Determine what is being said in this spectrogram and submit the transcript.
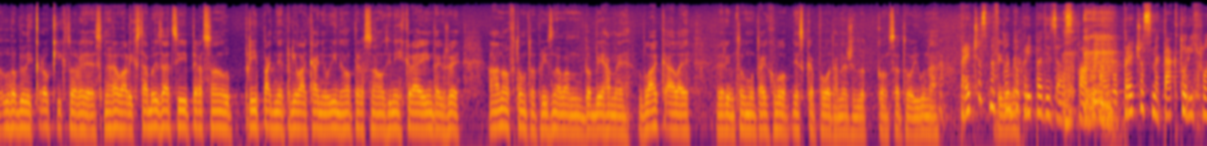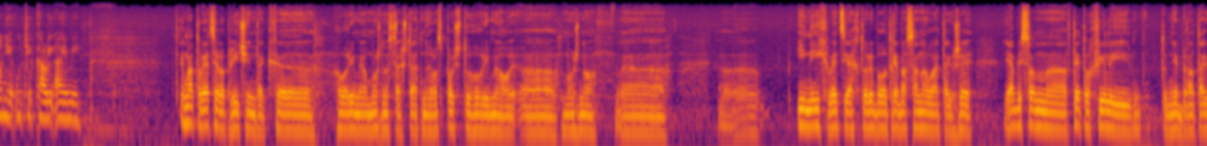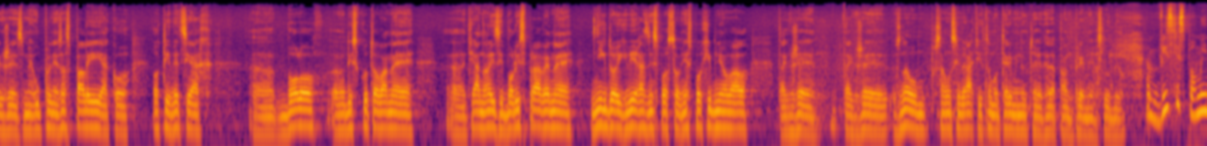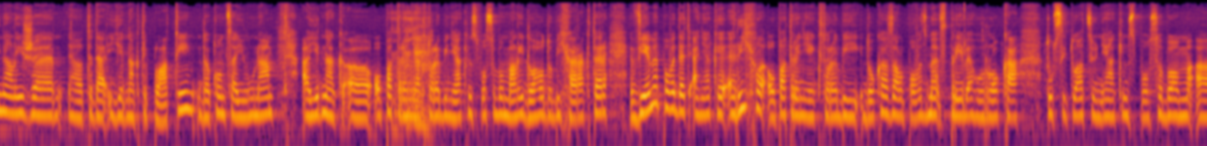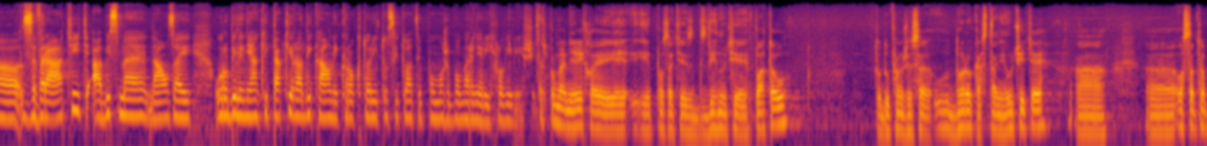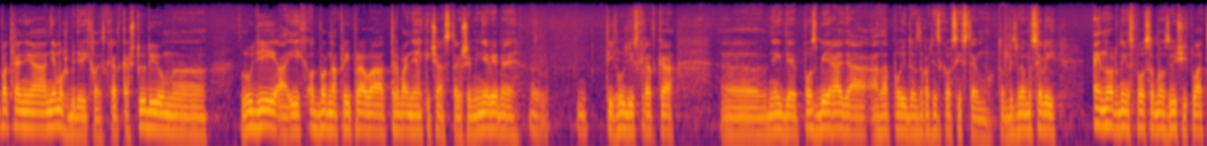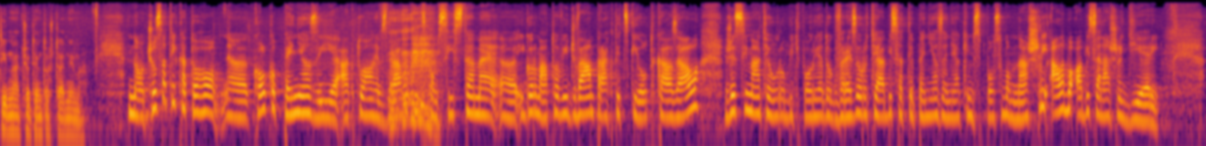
urobili kroky, ktoré smerovali k stabilizácii personálu, prípadne prilákaniu iného personálu z iných krajín. Takže áno, v tomto priznávam, dobiehame vlak, ale verím tomu, tak ako bolo dneska povedané, že do konca toho júna. Prečo sme v tomto prípade zaspali? Alebo prečo sme takto rýchlo neutekali aj my? Tak má to viacero príčin, tak uh, hovoríme o možnostiach štátneho rozpočtu, hovoríme o uh, možno uh, uh, iných veciach, ktoré bolo treba sanovať, takže ja by som e, v tejto chvíli to nebral tak, že sme úplne zaspali, ako o tých veciach e, bolo e, diskutované, tie analýzy boli spravené, nikto ich výrazným spôsobom nespochybňoval Takže, takže znovu sa musím vrátiť k tomu termínu, ktorý teda pán premiér slúbil. Vy ste spomínali, že e, teda jednak tie platy do konca júna a jednak e, opatrenia, ktoré by nejakým spôsobom mali dlhodobý charakter. Vieme povedať aj nejaké rýchle opatrenie, ktoré by dokázalo povedzme v priebehu roka tú situáciu nejakým spôsobom e, zvrátiť, aby sme naozaj urobili nejaký taký radikálny krok, ktorý tú situáciu pomôže pomerne rýchlo vyriešiť. Tak pomerne rýchle je, je v podstate zdvihnutie platov. To dúfam, že sa do roka stane určite. A ostatné opatrenia nemôžu byť rýchle. Skrátka štúdium e, ľudí a ich odborná príprava trvá nejaký čas. Takže my nevieme e, tých ľudí skrátka e, niekde pozbierať a, a zapojiť do zdravotníckého systému. To by sme museli enormným spôsobom zvýšiť platy, na čo tento štát nemá. No, čo sa týka toho, e, koľko peňazí je aktuálne v zdravotníckom systéme, e, Igor Matovič vám prakticky odkázal, že si máte urobiť poriadok v rezorte, aby sa tie peniaze nejakým spôsobom našli, alebo aby sa našli diery.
